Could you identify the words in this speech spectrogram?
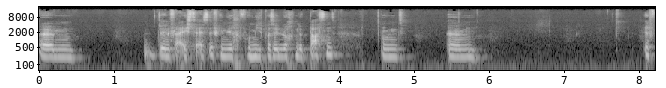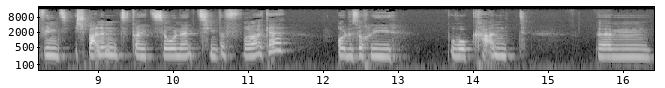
ähm, den Fleisch zu essen, finde ich von mir persönlich nicht passend. Und ähm, ich finde es spannend, Traditionen zu hinterfragen oder so ein provokant ähm,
